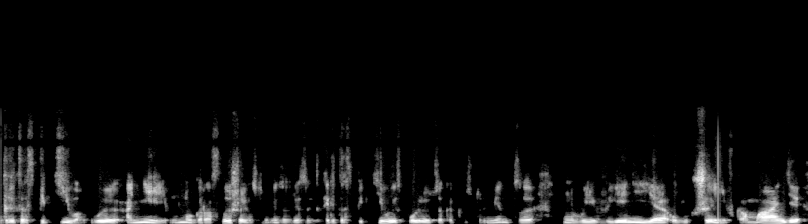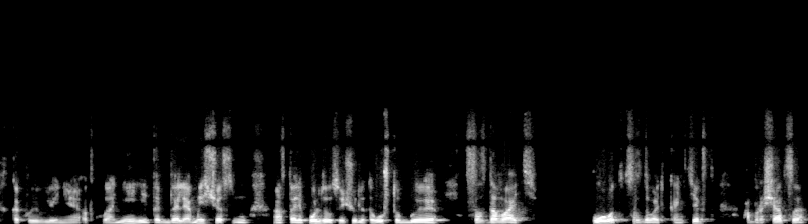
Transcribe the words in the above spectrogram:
ретроспектива. Вы о ней много раз слышали. Ретроспективы используется как инструмент э, выявления улучшений в команде, как выявление отклонений и так далее. А мы сейчас стали пользоваться еще для того, чтобы создавать повод, создавать контекст, обращаться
